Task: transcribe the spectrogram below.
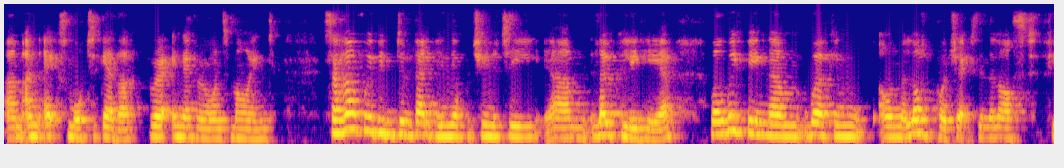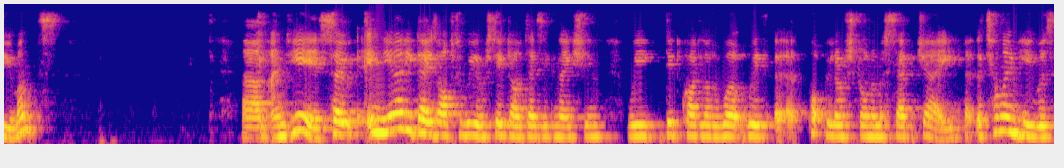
um, and Exmoor together for, in everyone's mind. So how have we been developing the opportunity um, locally here? Well, we've been um, working on a lot of projects in the last few months. Um, and years. So in the early days after we received our designation, we did quite a lot of work with uh, popular astronomer Seb J. At the time, he was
